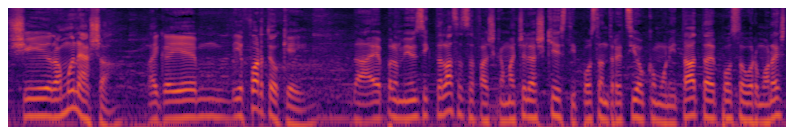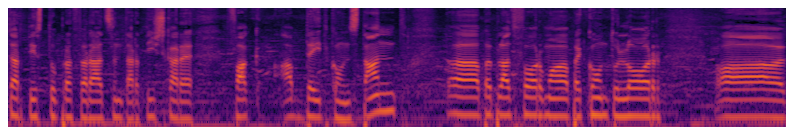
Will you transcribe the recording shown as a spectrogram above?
și rămâne așa. Adică e, e foarte ok. Da, Apple Music te lasă să faci cam aceleași chestii. Poți să întreții o comunitate, poți să urmărești artistul preferat, sunt artiști care fac update constant uh, pe platformă, pe contul lor. Uh,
